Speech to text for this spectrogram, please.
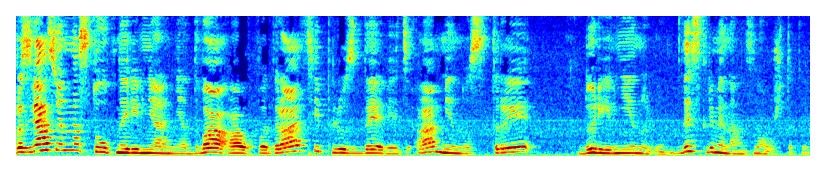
Розв'язуємо наступне рівняння. 2а в квадраті плюс 9а мінус 3 дорівнює нулю. Дискримінант, знову ж таки,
